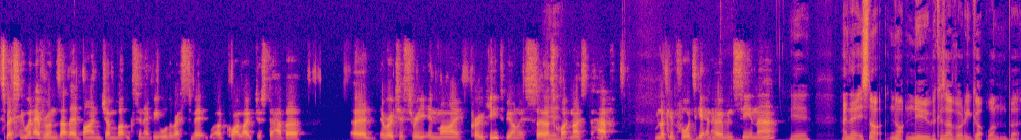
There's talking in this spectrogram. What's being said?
Especially when everyone's out there buying jumbucks and every all the rest of it. I'd quite like just to have a a, a rotisserie in my ProQ to be honest. So that's yeah. quite nice to have. I'm looking forward to getting home and seeing that. Yeah. And it's not not new because I've already got one, but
